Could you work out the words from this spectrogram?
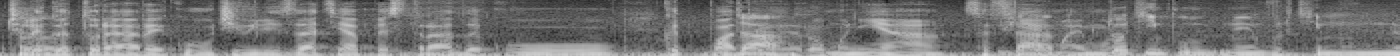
Ce legătură are cu civilizația pe stradă, cu cât poate da, România să fie da, mai mult? tot timpul ne învârtim în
